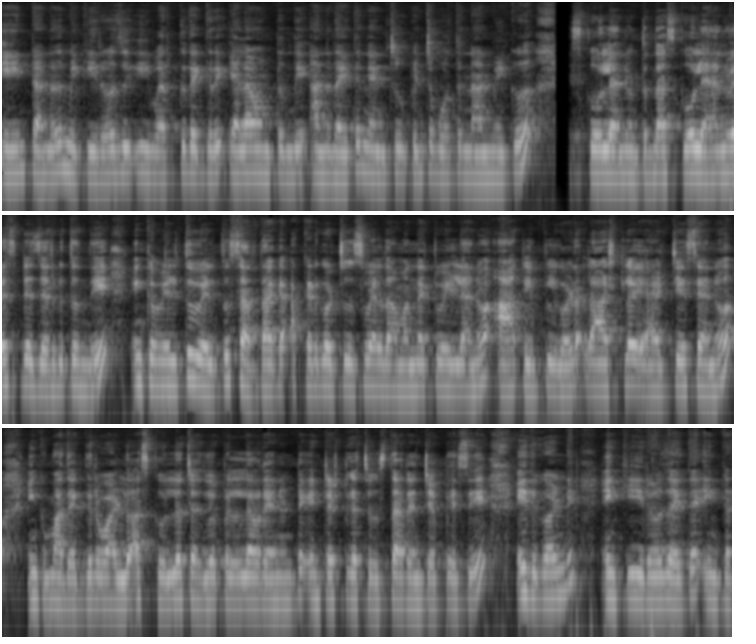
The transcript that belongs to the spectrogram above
ఏంటన్నది మీకు ఈరోజు ఈ వర్క్ దగ్గర ఎలా ఉంటుంది అయితే నేను చూపించబోతున్నాను మీకు. స్కూల్ అని ఉంటుంది. ఆ స్కూల్ యాన్యువల్స్ డే జరుగుతుంది. ఇంకా వెళ్తూ వెళ్తూ సరదాగా అక్కడ కూడా చూసి వెళ్దాం అన్నట్టు వెళ్ళాను. ఆ క్లిప్లు కూడా లాస్ట్లో యాడ్ చేశాను. ఇంకా మా దగ్గర వాళ్ళు ఆ స్కూల్లో చదివే పిల్లలు ఎవరైనా ఉంటే ఇంట్రెస్ట్గా చూస్తారని చెప్పేసి ఇదిగోండి ఇంక ఈరోజు అయితే ఇంకా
